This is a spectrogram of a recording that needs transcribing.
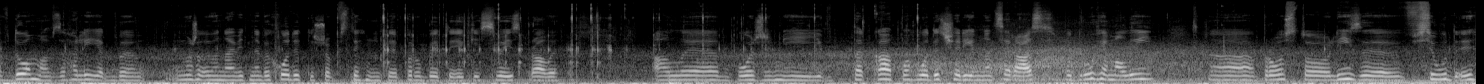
вдома, взагалі, якби можливо навіть не виходити, щоб встигнути поробити якісь свої справи. Але, боже мій, така погода чарівна. Це раз. По-друге, малий е, просто лізе всюди.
